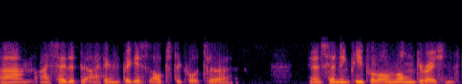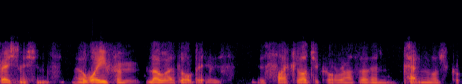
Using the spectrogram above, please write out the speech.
um, I say that I think the biggest obstacle to uh, you know, sending people on long duration space missions away from low Earth orbit is, is psychological rather than technological.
